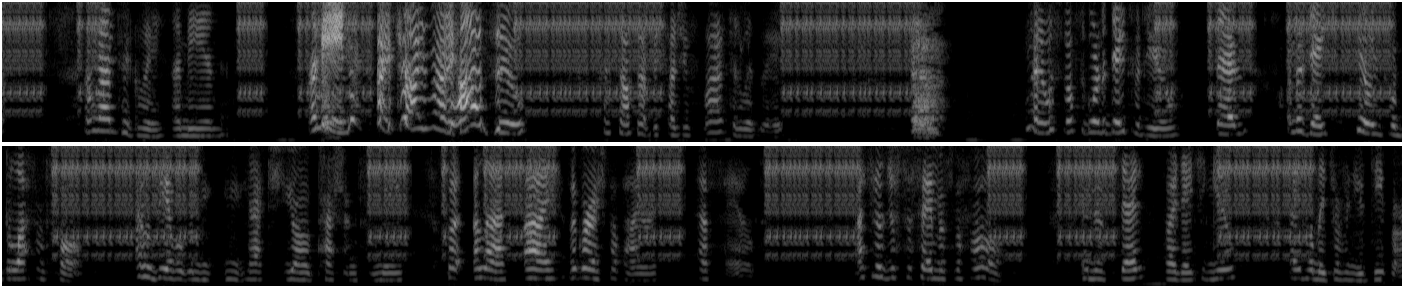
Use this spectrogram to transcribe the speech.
Romantically, I mean. I mean, I tried very hard to. I thought that because you flirted with me. and I was supposed to go on a date with you. Then, on the date, feelings would blossom forth. I would be able to match your passion for me. But alas, I, the great papyrus, have failed. I feel just the same as before. And instead, by dating you, I've only driven you deeper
